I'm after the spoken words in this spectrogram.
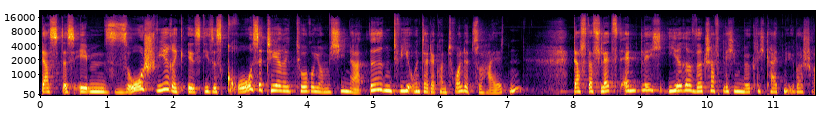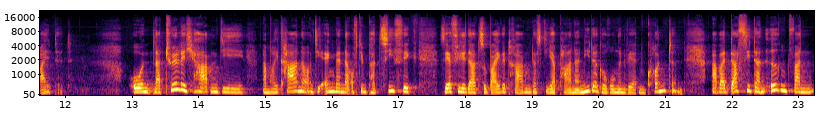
dass das eben so schwierig ist, dieses große Territorium China irgendwie unter der Kontrolle zu halten, dass das letztendlich ihre wirtschaftlichen Möglichkeiten überschreitet. Und natürlich haben die Amerikaner und die Engländer auf dem Pazifik sehr viel dazu beigetragen, dass die Japaner niedergerungen werden konnten. Aber dass sie dann irgendwann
